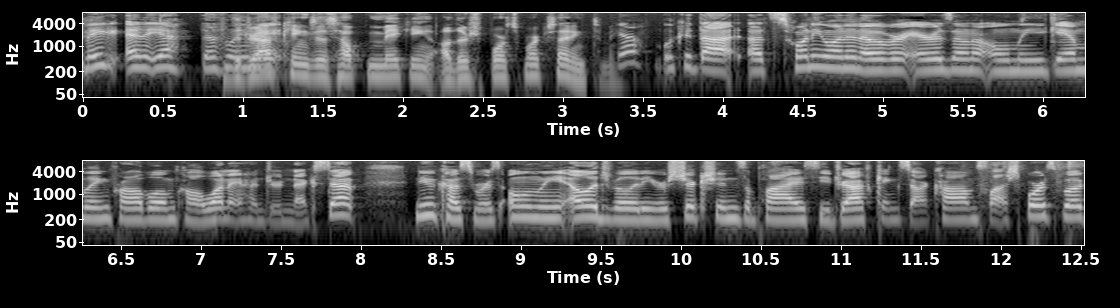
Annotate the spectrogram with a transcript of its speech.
Make and yeah, the definitely. make- DraftKings is helping making other sports more exciting to me. Yeah, look at that. That's 21 and over, Arizona only. Gambling problem, call 1-800-NEXT STEP. New customers only. Eligibility restrictions apply. See DraftKings.com slash sportsbook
